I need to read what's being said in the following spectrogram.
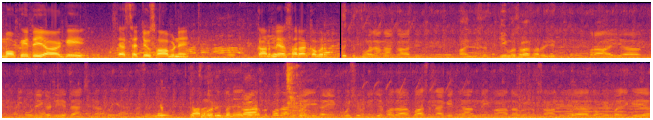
ਮੌਕੇ ਤੇ ਆ ਕੇ ਐਸਐਚਓ ਸਾਹਿਬ ਨੇ ਕਰ ਲਿਆ ਸਾਰਾ ਕਵਰ ਕਿੱਥੋਂ ਮੇਰਾ ਨਾਮ ਕਾਜੀ ਹਾਂਜੀ ਸਰ ਕੀ ਮਸਲਾ ਸਰ ਜੀ? ਭਰਾ ਹੀ ਆ ਉਹਦੀ ਗੱਡੀ ਦਾ। ਐਕਸੀਡੈਂਟ ਹੋਇਆ ਕਿੱਥੋਂ ਕੀ ਬਣਿਆ ਕਾਰਨ ਪਤਾ ਨਹੀਂ ਭਾਈ ਹੈ ਕੁਝ ਵੀ ਨਹੀਂ ਜੇ ਪਤਾ। ਬਸ ਨਾ ਕਿ ਜਾਨੀ ਮਾਂ ਦਾ ਕੋਈ ਨੁਕਸਾਨ ਨਹੀਂ ਹੋਇਆ ਦੋਵੇਂ ਬਚ ਗਏ ਆ।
